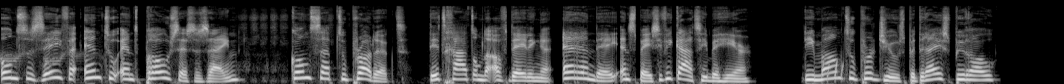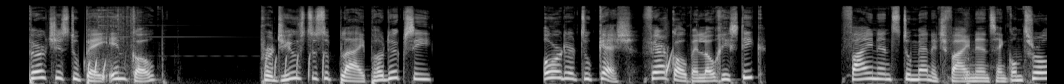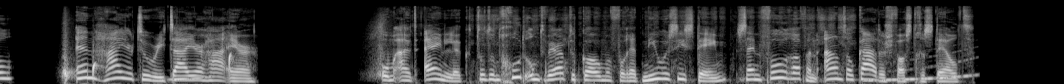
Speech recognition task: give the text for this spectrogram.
Onze zeven end-to-end processen zijn Concept to Product. Dit gaat om de afdelingen R&D en specificatiebeheer. Demand to Produce bedrijfsbureau. Purchase to Pay inkoop. Produce to Supply productie. Order to Cash verkoop en logistiek. Finance to Manage finance en control. En Hire to Retire HR. Om uiteindelijk tot een goed ontwerp te komen voor het nieuwe systeem zijn vooraf een aantal kaders vastgesteld.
